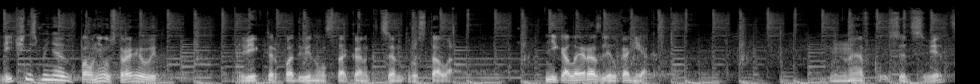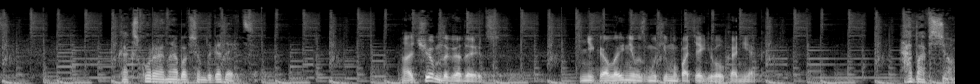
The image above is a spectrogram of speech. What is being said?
«Личность меня вполне устраивает». Виктор подвинул стакан к центру стола. Николай разлил коньяк. «На вкус и цвет». «Как скоро она обо всем догадается?» «О чем догадается?» Николай невозмутимо потягивал коньяк. «Обо всем!»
